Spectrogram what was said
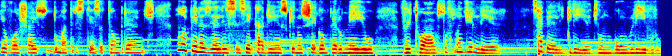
E eu vou achar isso de uma tristeza tão grande. Não apenas ler esses recadinhos que nos chegam pelo meio virtual. Estou falando de ler. Sabe a alegria de um bom livro?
